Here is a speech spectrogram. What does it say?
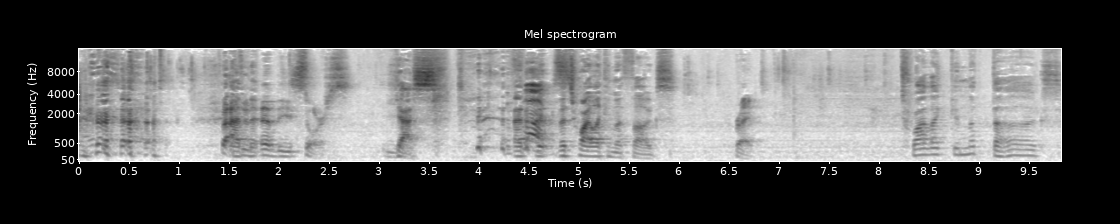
At rather the- than the source. yes. At thugs. The, the Twilight and the Thugs. Right. Twilight and the Thugs.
